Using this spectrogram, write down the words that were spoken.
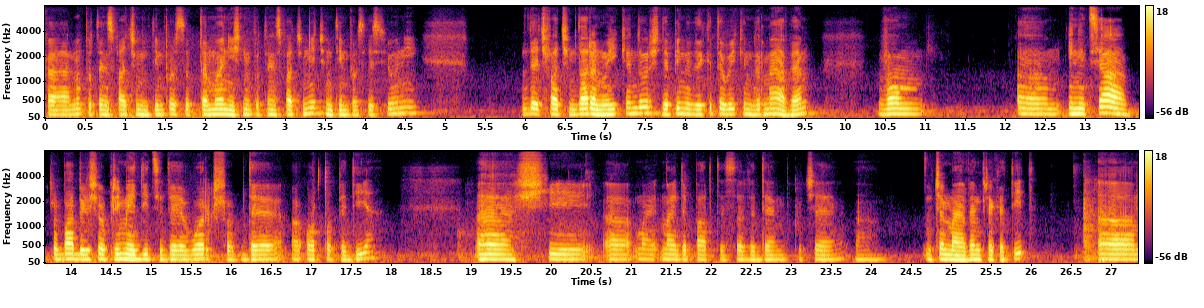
că nu putem să facem în timpul săptămânii și nu putem să facem nici în timpul sesiunii. Deci facem doar în weekenduri și depinde de câte weekenduri mai avem. Vom uh, iniția probabil și o primă ediție de workshop de uh, ortopedie uh, și uh, mai, mai departe să vedem cu ce, uh, ce mai avem pregătit. Uh,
